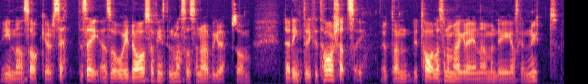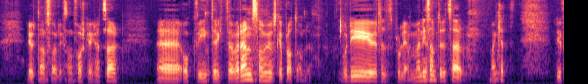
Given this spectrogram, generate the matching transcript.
innan saker sätter sig. Alltså, och idag så finns det en massa sådana här begrepp som där det inte riktigt har satt sig. Utan det talas om de här grejerna men det är ganska nytt utanför liksom, forskarkretsar. Eh, och vi är inte riktigt överens om hur vi ska prata om det. Och det är ju ett litet problem. Men det är samtidigt så här, man kan, det,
